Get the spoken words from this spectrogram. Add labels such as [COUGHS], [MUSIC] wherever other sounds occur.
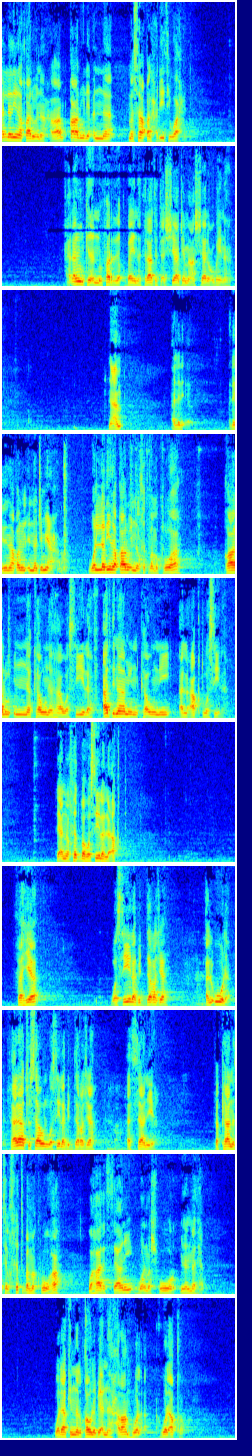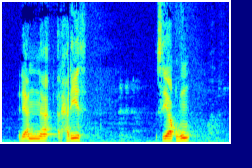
فالذين قالوا إنها حرام قالوا لأن مساق الحديث واحد. فلا يمكن أن نفرق بين ثلاثة أشياء جمع الشارع بينها. نعم. الذي الذين قالوا إن الجميع حرام. والذين قالوا إن الخطبة مكروهة قالوا إن كونها وسيلة أدنى من كون العقد وسيلة. لأن الخطبة وسيلة للعقد. فهي وسيلة بالدرجة الأولى فلا تساوي الوسيلة بالدرجة الثانية. فكانت الخطبة مكروهة وهذا الثاني هو المشهور من المذهب. ولكن القول بأنها حرام هو هو الأقرب. لأن الحديث سياقه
